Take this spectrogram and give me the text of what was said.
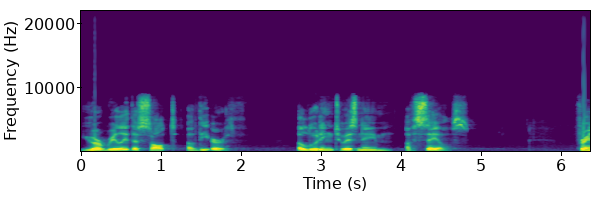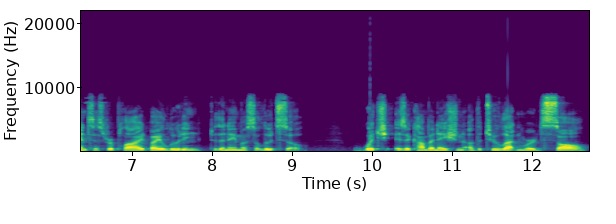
You are really the salt of the earth, alluding to his name of Sales. Francis replied by alluding to the name of Saluzzo, which is a combination of the two Latin words sal,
